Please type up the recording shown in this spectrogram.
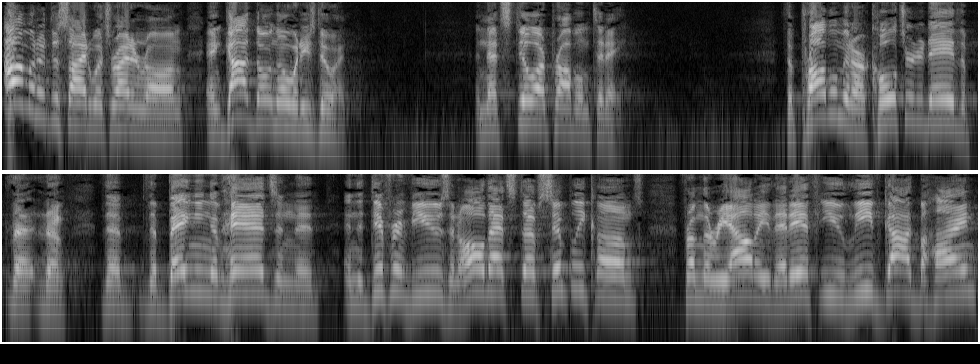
I'm going to decide what's right and wrong, and God don't know what he's doing. And that's still our problem today. The problem in our culture today, the, the, the, the, banging of heads and the, and the different views and all that stuff simply comes from the reality that if you leave God behind,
